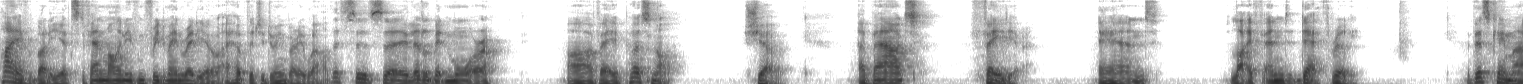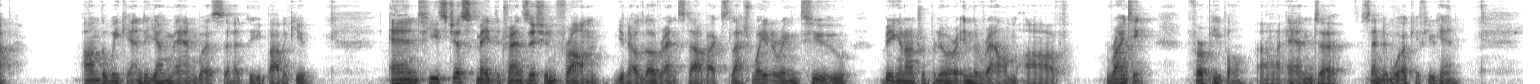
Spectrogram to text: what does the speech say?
Hi, everybody. It's Stefan Molyneux from Freedomain Radio. I hope that you're doing very well. This is a little bit more of a personal show about failure and life and death, really. This came up on the weekend. A young man was at the barbecue and he's just made the transition from, you know, low rent Starbucks slash waitering to being an entrepreneur in the realm of writing for people uh, and uh, send him work if you can.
